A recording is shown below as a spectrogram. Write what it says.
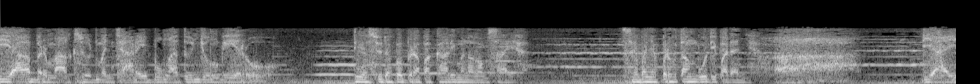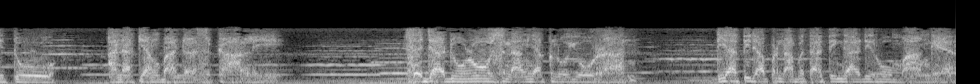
Dia bermaksud mencari bunga tunjung biru. Dia sudah beberapa kali menolong saya. Saya banyak berhutang budi padanya. Ah, dia itu anak yang bandel sekali. Sejak dulu senangnya keluyuran. Dia tidak pernah betah tinggal di rumah, Nger.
